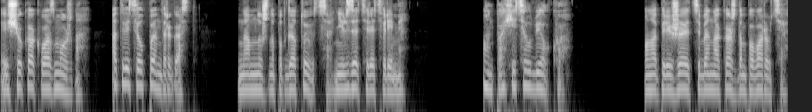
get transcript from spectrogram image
«Еще как возможно», — ответил Пендергаст. «Нам нужно подготовиться. Нельзя терять время». Он похитил белку. Он опережает тебя на каждом повороте,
